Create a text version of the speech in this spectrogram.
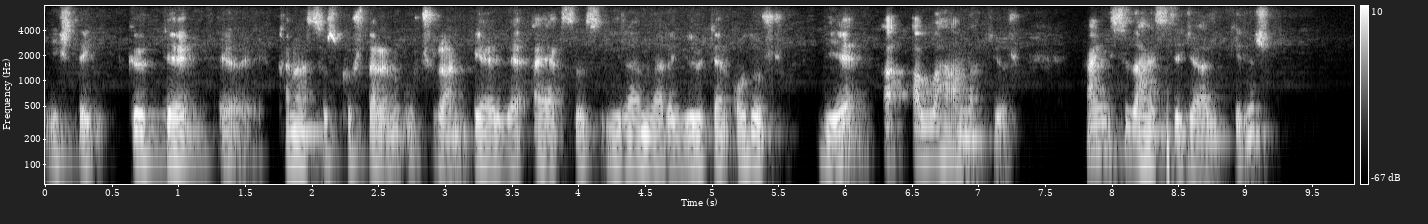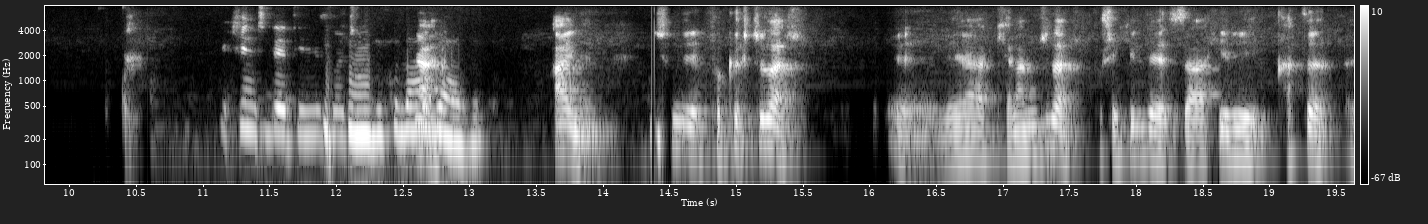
işte gökte e, kanatsız kuşların uçuran, yerde ayaksız yılanları yürüten odur diye Allah'a anlatıyor. Hangisi daha size cazip gelir? İkinci dediğiniz hocam. İkincisi daha Yani. cazip. Aynen. Şimdi fıkıhçılar veya kelamcılar bu şekilde zahiri, katı, e,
